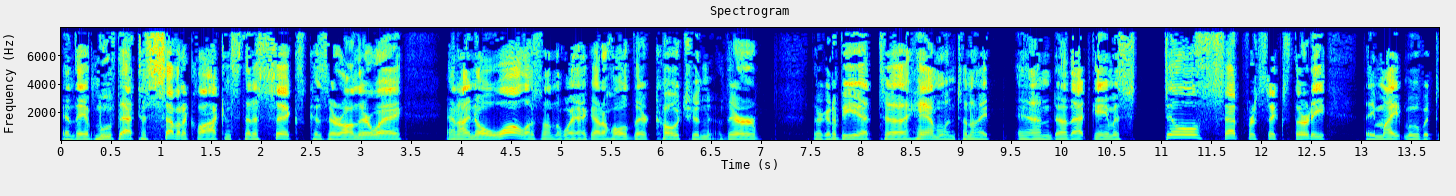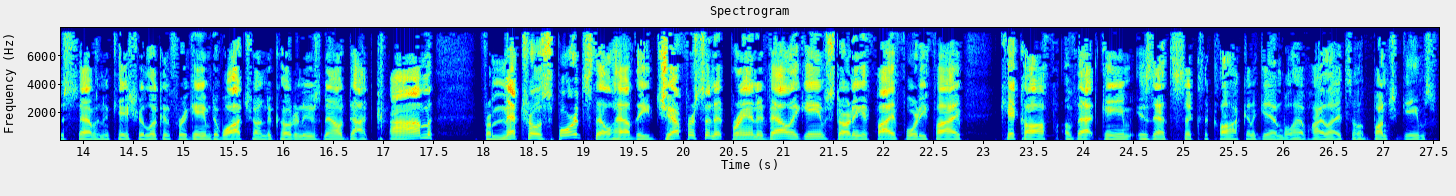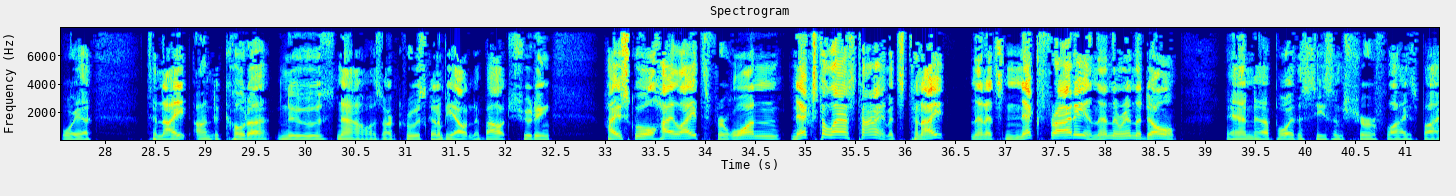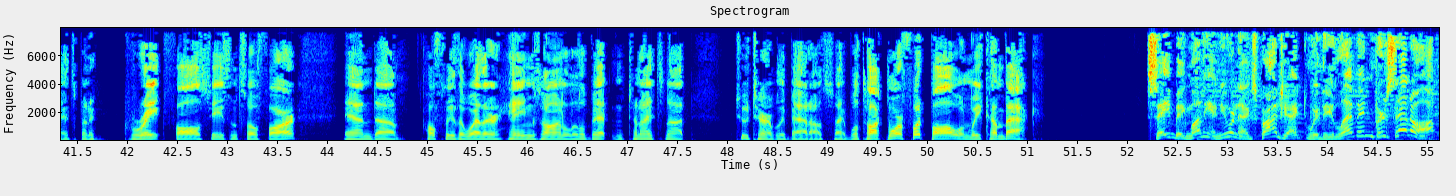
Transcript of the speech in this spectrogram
and they have moved that to seven o'clock instead of six because they're on their way. And I know Wall is on the way. I got to hold their coach, and they're they're going to be at uh, Hamlin tonight, and uh, that game is still set for 6:30. They might move it to seven. In case you're looking for a game to watch on DakotaNewsNow.com. From Metro Sports, they'll have the Jefferson at Brandon Valley game starting at 5:45. Kickoff of that game is at six o'clock, and again, we'll have highlights of a bunch of games for you tonight on Dakota News Now, as our crew is going to be out and about shooting high school highlights for one next to last time. It's tonight and then it's next Friday, and then they're in the dome. And uh, boy, the season sure flies by. It's been a great fall season so far, and uh, hopefully the weather hangs on a little bit, and tonight's not too terribly bad outside. We'll talk more football when we come back. Save big money on your next project with 11% off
